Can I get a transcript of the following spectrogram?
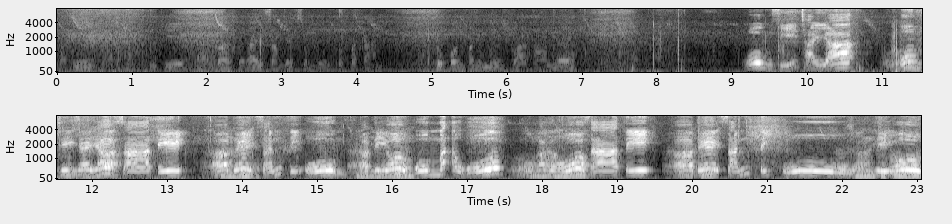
บัดนี้พิธีก็จะได้สำเร็จสมบูรณ์ทุกประการ ทุกคนพนมมือว่าตามเนอะโอมสีชัยยะ โอมศรีชัยยะ สาติ สันติโอม สันติโอม โอมมะเอาโห โอมักขโห สาติอาติ สันติโอสันติโอม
